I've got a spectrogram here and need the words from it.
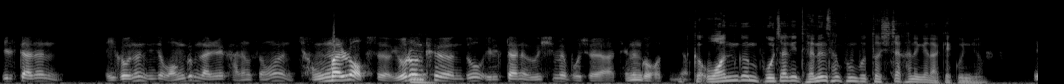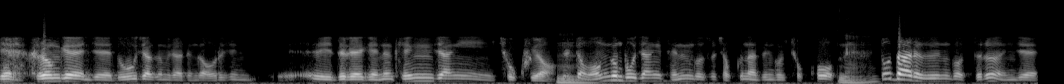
일단은 이거는 진짜 원금 날릴 가능성은 정말로 없어요. 이런 음. 표현도 일단은 의심해 보셔야 되는 거거든요. 그러니까 원금 보장이 되는 상품부터 시작하는 게 낫겠군요. 예, 그런 게 이제 노후 자금이라든가 어르신들에게는 굉장히 좋고요. 음. 일단 원금 보장이 되는 것으로 접근하는 것이 좋고 네. 또 다른 것들은 이제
